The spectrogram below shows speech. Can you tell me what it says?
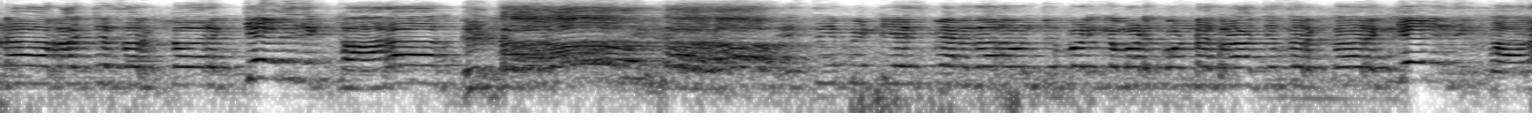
ಪ್ರಕರಣ ರಾಜ್ಯ ಸರ್ಕಾರ ಕೇಳಿದಿಕ್ಕಾರ ಎಸ್ಸಿ ಪಿ ಟಿ ಎಸ್ಪಿ ಅನುದಾನವನ್ನು ಚುಕಾಣಿಕೆ ಮಾಡಿಕೊಂಡ ರಾಜ್ಯ ಸರ್ಕಾರ ಕೇಳಿದಿಕ್ಕಾರ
